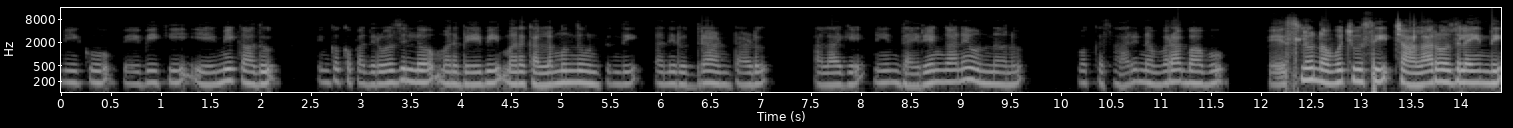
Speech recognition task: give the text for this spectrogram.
నీకు బేబీకి ఏమీ కాదు. ఇంకొక పది రోజుల్లో మన బేబీ మన కళ్ళ ముందు ఉంటుంది అని రుద్ర అంటాడు. అలాగే నేను ధైర్యంగానే ఉన్నాను. ఒక్కసారి నవ్వరా బాబు ఫేస్లో నవ్వు చూసి చాలా రోజులైంది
